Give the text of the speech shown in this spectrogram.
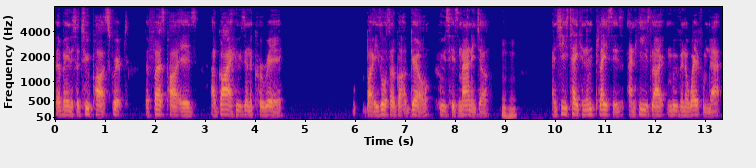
I mean, it's a two-part script. The first part is a guy who's in a career, but he's also got a girl who's his manager, Mm-hmm. and she's taking him places, and he's like moving away from that,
